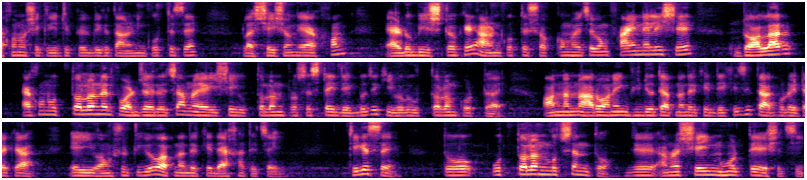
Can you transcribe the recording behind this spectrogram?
এখনও সে ক্রিয়েটিভ ফ্যাব্রিকাতে আর্নিং করতেছে। প্লাস সেই সঙ্গে এখন অ্যাডোবি স্টকে আর্ন করতে সক্ষম হয়েছে এবং ফাইনালি সে ডলার এখন উত্তোলনের পর্যায়ে রয়েছে। আমরা এই, সেই উত্তোলন প্রসেসটাই দেখব যে কীভাবে উত্তোলন করতে হয়। অন্যান্য আরও অনেক ভিডিওতে আপনাদেরকে দেখেছি তারপর এটাকে, এই অংশটিও আপনাদেরকে দেখাতে চাই। ঠিক আছে? তো উত্তোলন বুঝছেন তো যে আমরা সেই মুহূর্তে এসেছি।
